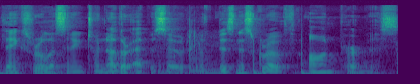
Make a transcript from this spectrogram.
thanks for listening to another episode of Business Growth on Purpose.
